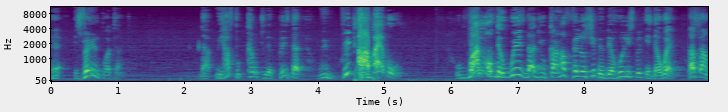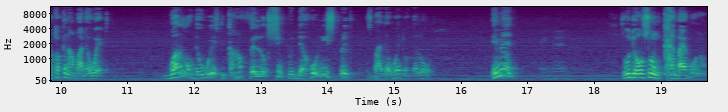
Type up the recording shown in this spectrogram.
Yeah, it's very important that we have to come to the place that we read our Bible. One of the ways that you can have fellowship with the Holy Spirit is the Word. That's why I'm talking about the Word one of the ways you can have fellowship with the Holy Spirit is by the word of the Lord. Amen. Amen. So they also in kind Bible now.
